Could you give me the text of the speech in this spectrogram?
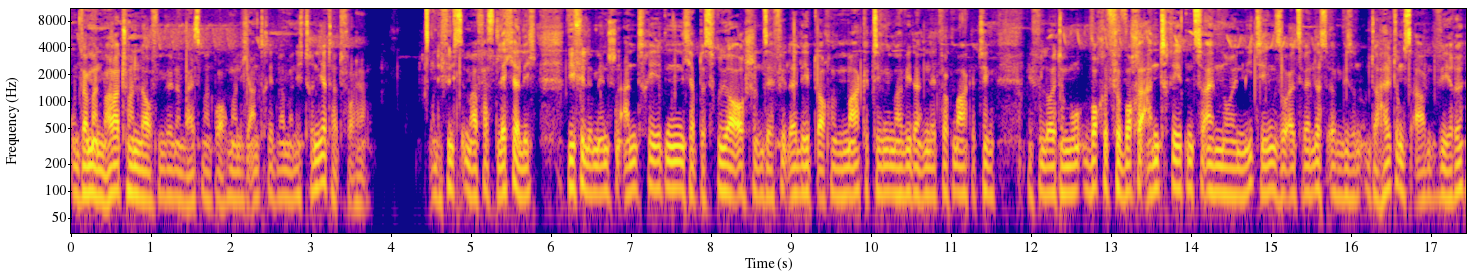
Und wenn man Marathon laufen will, dann weiß man, braucht man nicht antreten, wenn man nicht trainiert hat vorher. Und ich finde es immer fast lächerlich, wie viele Menschen antreten. Ich habe das früher auch schon sehr viel erlebt, auch im Marketing, immer wieder im Network Marketing, wie viele Leute Woche für Woche antreten zu einem neuen Meeting, so als wenn das irgendwie so ein Unterhaltungsabend wäre,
